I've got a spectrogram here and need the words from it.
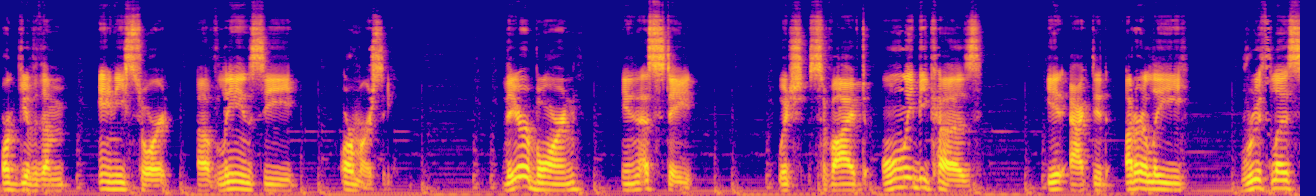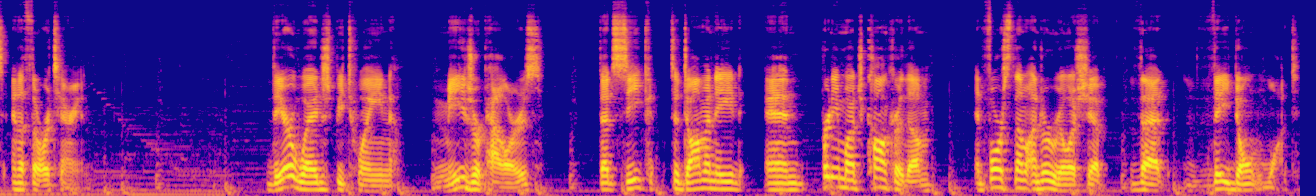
or give them any sort of leniency or mercy. They are born in a state which survived only because it acted utterly ruthless and authoritarian they are wedged between major powers that seek to dominate and pretty much conquer them and force them under rulership that they don't want,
